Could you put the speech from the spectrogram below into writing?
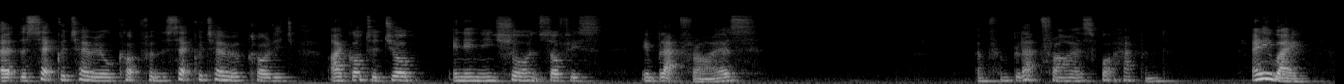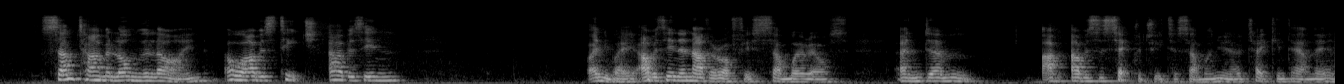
at the secretarial from the secretarial college, I got a job in an insurance office in Blackfriars. And from Blackfriars, what happened? Anyway, sometime along the line, oh, I was teach, I was in. Anyway, I was in another office somewhere else, and um, I, I was a secretary to someone, you know, taking down their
